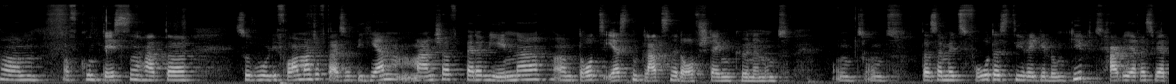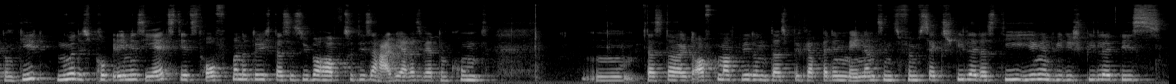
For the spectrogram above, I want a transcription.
ähm, aufgrund dessen hat er sowohl die Frauenmannschaft als auch die Herrenmannschaft bei der Vienna ähm, trotz ersten Platz nicht aufsteigen können. Und, und, und da sind wir jetzt froh, dass es die Regelung gibt. Halbjahreswertung gilt. Nur das Problem ist jetzt, jetzt hofft man natürlich, dass es überhaupt zu dieser Halbjahreswertung kommt. Ähm, dass da halt aufgemacht wird und dass, ich glaube, bei den Männern sind es fünf, sechs Spiele, dass die irgendwie die Spiele bis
